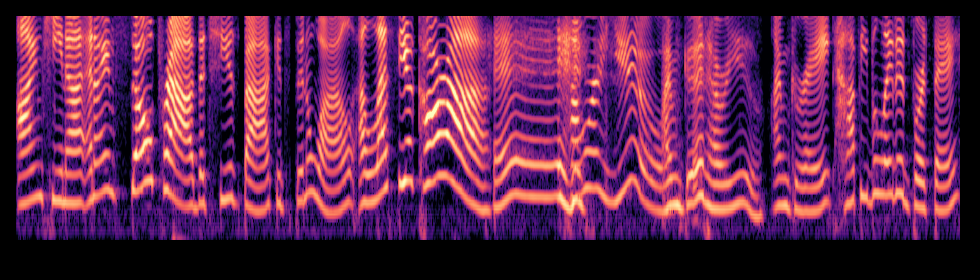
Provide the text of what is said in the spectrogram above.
I'm Pina, and I am so proud that she is back. It's been a while. Alessia Cara. Hey. How are you? I'm good. How are you? I'm great. Happy belated birthday.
